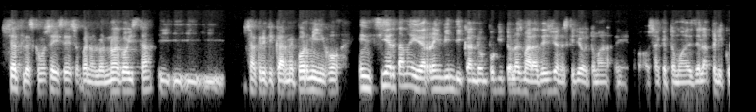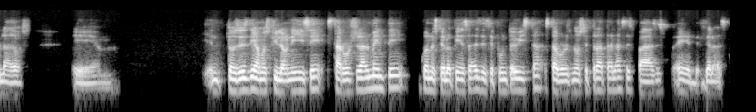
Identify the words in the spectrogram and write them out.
selfless, ¿cómo se dice eso? Bueno, lo no egoísta y, y, sacrificarme por mi hijo, en cierta medida reivindicando un poquito las malas decisiones que yo tomé, eh, o sea, que tomó desde la película 2. Eh, entonces, digamos, Filoni dice, Star Wars realmente, cuando usted lo piensa desde ese punto de vista, Star Wars no se trata de las espadas, eh, de, las,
